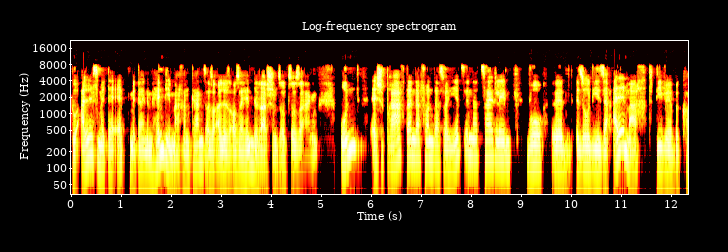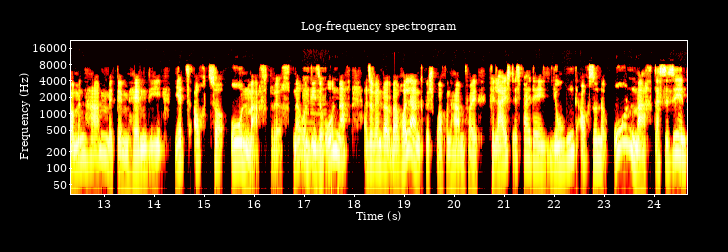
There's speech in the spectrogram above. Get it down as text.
du alles mit der App, mit deinem Handy machen kannst, also alles außer Hände waschen sozusagen. Und er sprach dann davon, dass wir jetzt in der Zeit leben, wo äh, so diese Allmacht, die wir bekommen haben mit dem Handy, jetzt auch zur Ohnmacht wird. Ne? Und mhm. diese Ohnmacht, also wenn wir über Holland gesprochen haben vorhin, vielleicht ist bei der Jugend auch so eine Ohnmacht, dass sie sehen,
